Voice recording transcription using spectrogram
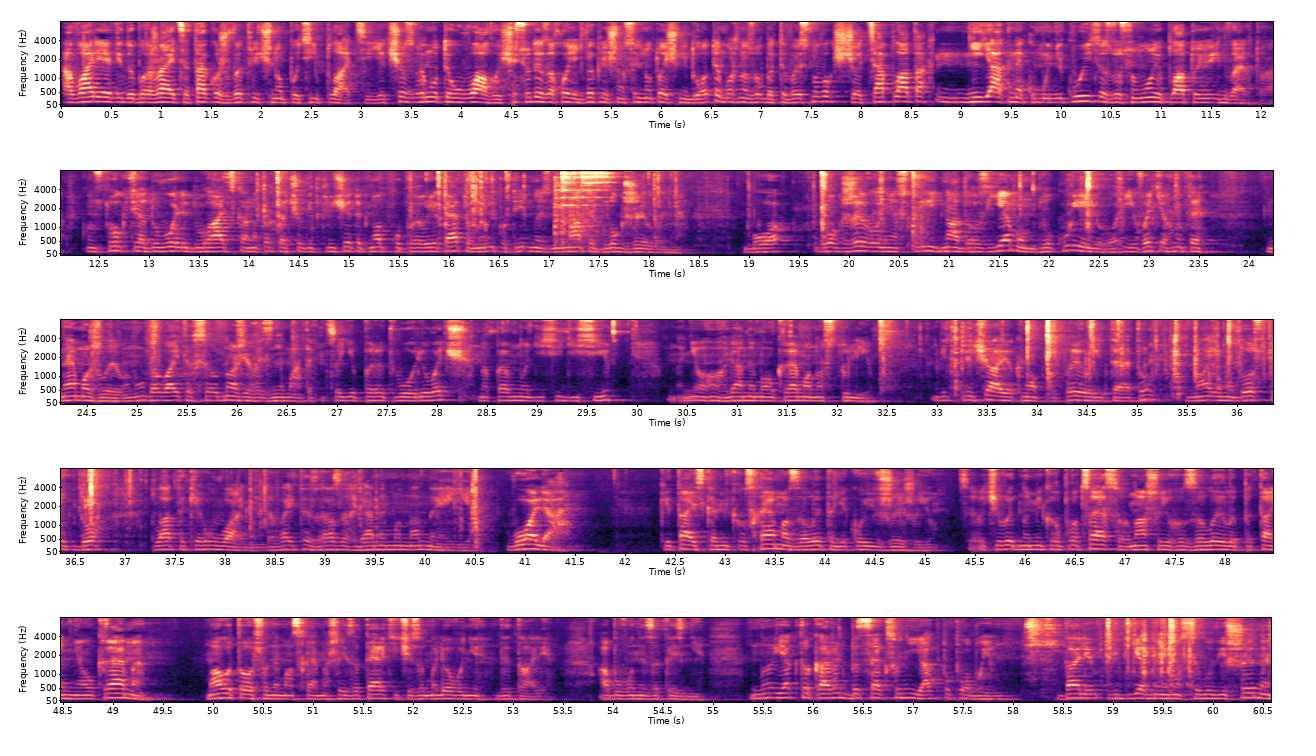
Аварія відображається також виключно по цій платці. Якщо звернути увагу, що сюди заходять виключно сильноточні дроти, можна зробити висновок, що ця плата ніяк не комунікується з основною платою інвертора. Конструкція доволі дурацька. Наприклад, щоб відключити кнопку пріоритету, мені потрібно знімати блок живлення. Бо блок живлення стоїть над роз'ємом, блокує його і витягнути неможливо. Ну, давайте все одно ж його знімати. Це є перетворювач, напевно, DC-DC. На нього глянемо окремо на столі. Відключаю кнопку пріоритету. Маємо доступ до плати керування. Давайте зразу глянемо на неї. Вуаля! Китайська мікросхема залита якоюсь жижею. Це, очевидно, мікропроцесор. Наше його залили питання окреме. Мало того, що нема схеми, ще й затерті чи замальовані деталі. Або вони заказні. Ну, як то кажуть, без сексу ніяк попробуємо. Далі від'єднуємо силові шини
